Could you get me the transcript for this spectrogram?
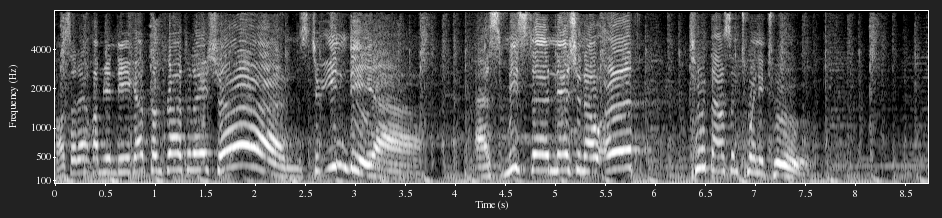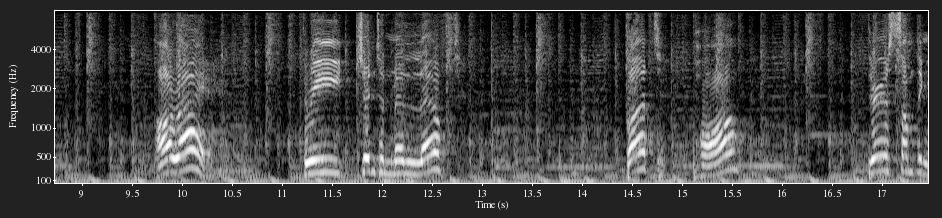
ขอแสดงความยินดีครับ Congratulations to India as Mr. National Earth 2022 All right three gentlemen left but Paul there's something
